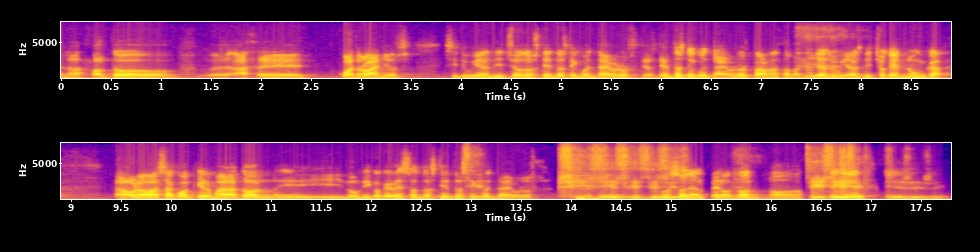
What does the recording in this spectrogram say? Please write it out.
En el asfalto, eh, hace cuatro años, si te hubieran dicho 250 euros, 250 euros para unas zapatillas, hubieras dicho que nunca. Ahora vas a cualquier maratón y, lo único que ves son 250 euros. Sí, sí, sí, incluso en el pelotón, ¿no? Sí, sí, sí, sí,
